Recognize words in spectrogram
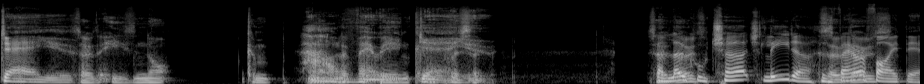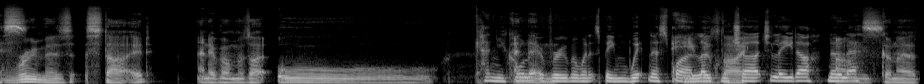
dare you! so that he's not, com- How not very being dare complicit. you. So a local those- church leader has so verified this. Rumors started, and everyone was like, "Ooh, Can you call and it a rumour when it's been witnessed by a local like, church leader, no I'm less? gonna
